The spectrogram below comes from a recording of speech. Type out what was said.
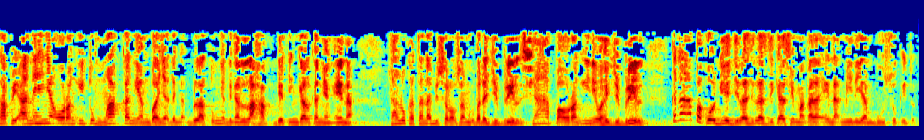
Tapi anehnya orang itu makan yang banyak dengan belatungnya dengan lahap, dia tinggalkan yang enak. Lalu kata Nabi SAW kepada Jibril, siapa orang ini wahai Jibril? Kenapa kok dia jelas-jelas dikasih makanan enak milih yang busuk itu?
